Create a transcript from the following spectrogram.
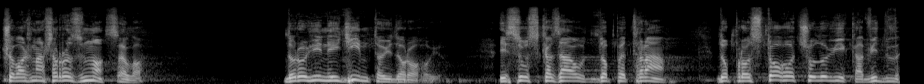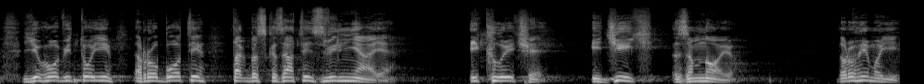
щоб аж наш розносило. Дорогі, не йдім тою дорогою. Ісус сказав до Петра, до простого чоловіка, від його від тої роботи, так би сказати, звільняє і кличе, ідіть за мною. Дорогі мої,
